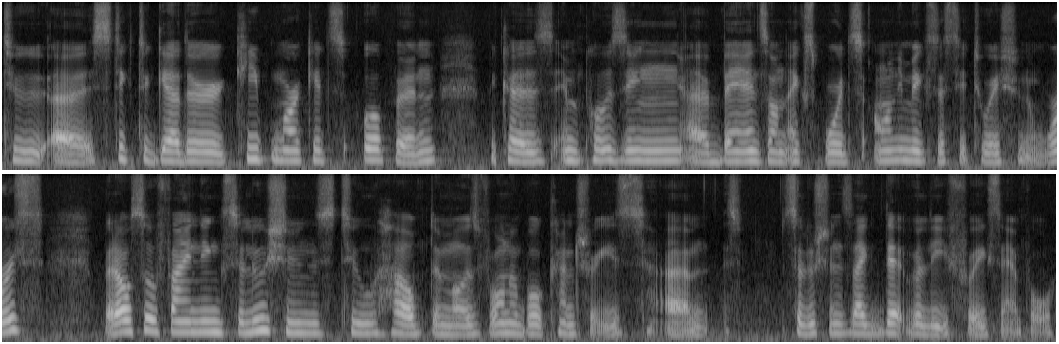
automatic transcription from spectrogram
to uh, stick together, keep markets open, because imposing uh, bans on exports only makes the situation worse. But also finding solutions to help the most vulnerable countries, um, solutions like debt relief, for example.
